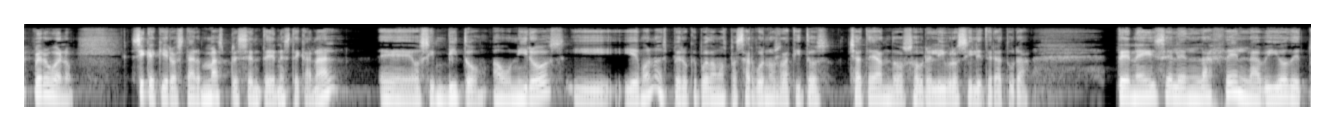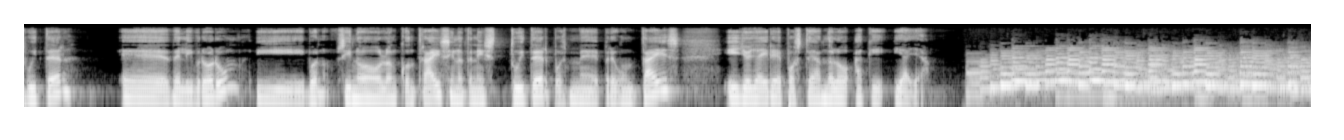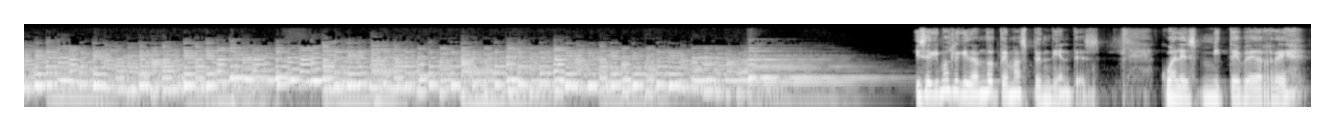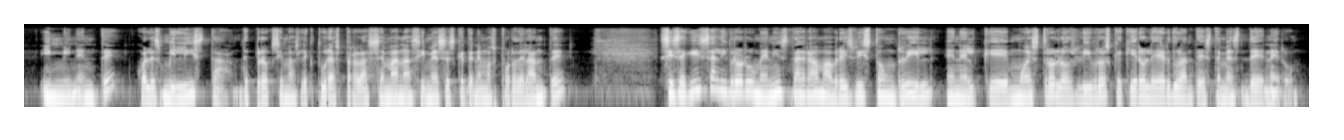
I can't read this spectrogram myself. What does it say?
Pero bueno, sí que quiero estar más presente en este canal. Eh, os invito a uniros y, bueno, espero que podamos pasar buenos ratitos chateando sobre libros y literatura. Tenéis el enlace en la bio de Twitter eh, de Librorum y bueno, si no lo encontráis, si no tenéis Twitter, pues me preguntáis y yo ya iré posteándolo aquí y allá. Y seguimos liquidando temas pendientes. ¿Cuál es mi TBR inminente? cuál es mi lista de próximas lecturas para las semanas y meses que tenemos por delante. Si seguís a Librorum en Instagram habréis visto un reel en el que muestro los libros que quiero leer durante este mes de enero.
